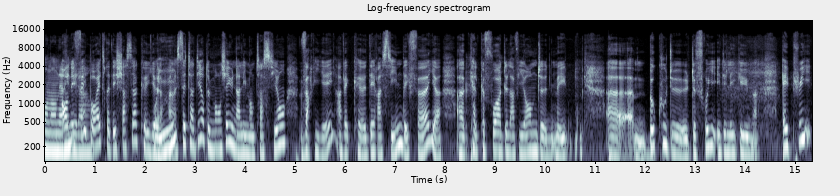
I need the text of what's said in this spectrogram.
en effet, pour être des chasseurs-cueilleurs, hein, c'est-à-dire de manger une alimentation variée avec euh, des racines, des feuilles, euh, quelquefois de la viande, mais euh, beaucoup de, fruits et de légumes. Et puis,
